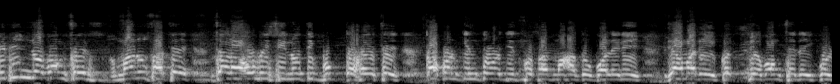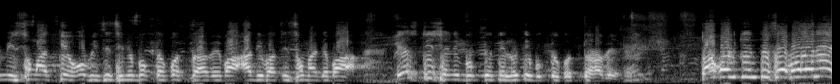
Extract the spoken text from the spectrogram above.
বিভিন্ন বংশের মানুষ আছে যারা ওবিসি নথিভুক্ত হয়েছে। তখন কিন্তু অজিত প্রসাদ মাহাতো বলেনি যে আমাদের এই ক্ষত্রিয় বংশের এই কর্মী সমাজকে ওবিসি শ্রেণীভুক্ত করতে হবে বা আদিবাসী সমাজে বা এসটি শ্রেণীভুক্ততে নথিভুক্ত করতে হবে। তখন কিন্তু সে বলেনি,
